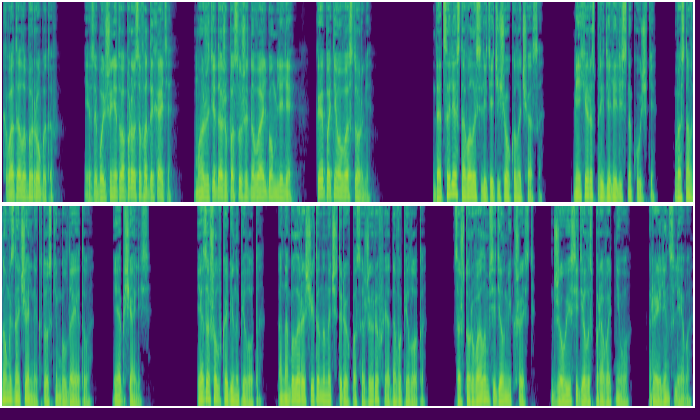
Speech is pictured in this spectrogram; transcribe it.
Хватало бы роботов. Если больше нет вопросов, отдыхайте. Можете даже послушать новый альбом Лиле. Кэп от него в восторге. До цели оставалось лететь еще около часа. Мехи распределились на кучки, в основном изначально, кто с кем был до этого, и общались. Я зашел в кабину пилота. Она была рассчитана на четырех пассажиров и одного пилота. За штурвалом сидел МиГ-6. Джоуи сидела справа от него, Рейлин слева.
